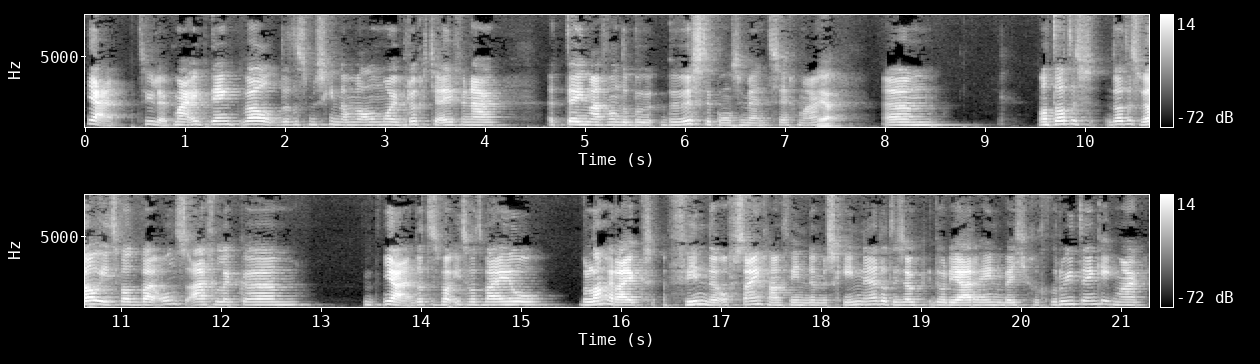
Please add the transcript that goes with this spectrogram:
Ja, tuurlijk. Maar ik denk wel, dat is misschien dan wel een mooi bruggetje even naar het thema van de be- bewuste consument, zeg maar. Ja, Ehm, want dat is, dat is wel iets wat bij ons eigenlijk, ehm, ja, dat is wel iets wat wij heel belangrijk vinden of zijn gaan vinden misschien. Hè? Dat is ook door de jaren heen een beetje gegroeid, denk ik. Maar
